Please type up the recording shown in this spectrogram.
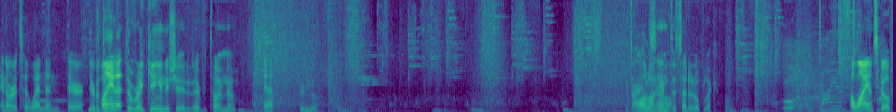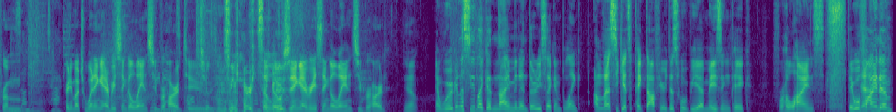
in order to win, and they're, Yeah, they're but playing the, it. the Red King initiated every time now. Yeah. Really good. It's Alright, all on him to set it up like. Alliance go from is under attack. Pretty much winning every single lane super hard to, to losing every tower single- losing every single lane super hard. Yep. And we're gonna see like a nine minute and thirty second blink unless he gets picked off here. This will be an amazing pick for Alliance. They will Yeah. find him.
